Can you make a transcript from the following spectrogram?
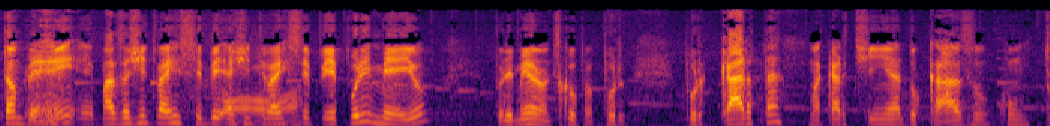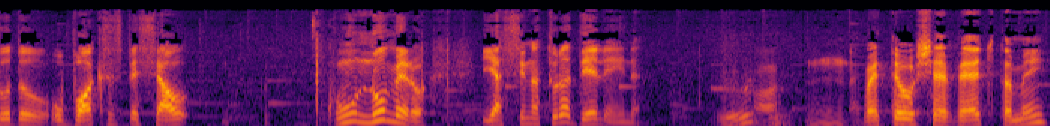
Também, eh, mas a gente vai receber, a gente vai receber por e-mail. Por e-mail, não, desculpa, por, por carta, uma cartinha do caso com todo o box especial com o número e a assinatura dele ainda. Hum? Ó, hum, Vai ter o Chevette também?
